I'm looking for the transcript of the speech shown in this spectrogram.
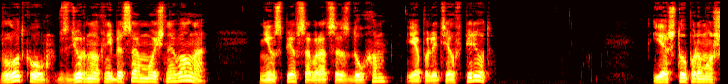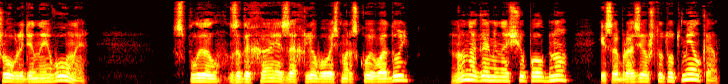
Лодку вздернула к небесам мощная волна. Не успев собраться с духом, я полетел вперед. Я штопором ушел в ледяные волны, всплыл, задыхаясь, захлебываясь морской водой, но ногами нащупал дно и сообразил, что тут мелко.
